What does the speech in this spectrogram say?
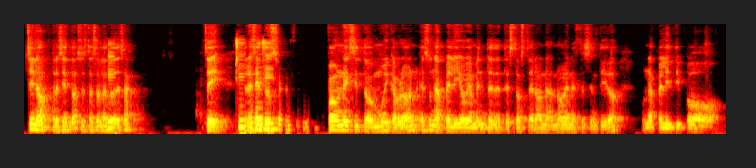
Sí, ¿no? ¿300? ¿Estás hablando de esa? Sí, 300 fue un éxito muy cabrón. Es una peli obviamente de testosterona, ¿no? En este sentido. Una peli tipo...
